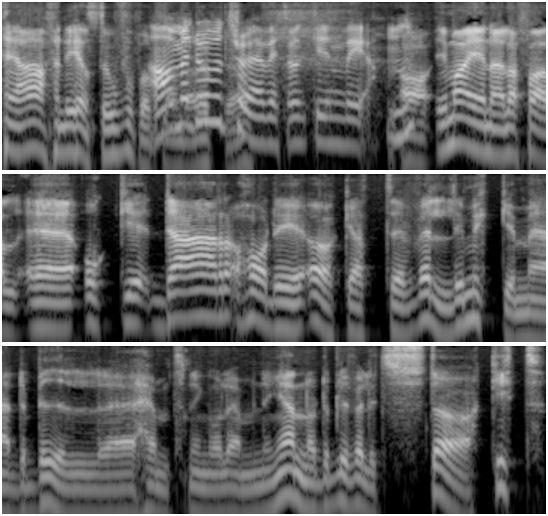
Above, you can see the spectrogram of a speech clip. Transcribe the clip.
ja men det är en stor fotbollsplan Ja men då tror jag jag vet vilken det är. Mm. Ja, i Majorna i alla fall. Eh, och där har det ökat väldigt mycket med bilhämtning och lämningen och det blir väldigt stökigt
